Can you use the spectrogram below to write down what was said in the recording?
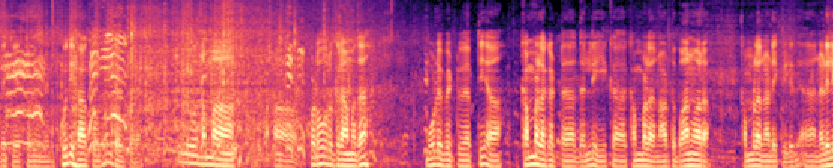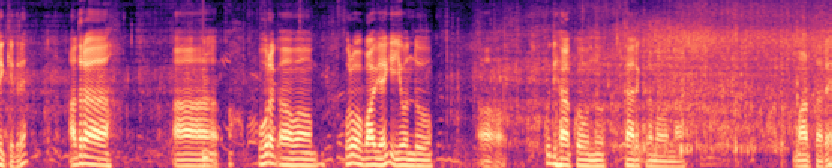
ಇದಕ್ಕೆ ಕುದಿ ಹಾಕುವುದು ಅಂತ ಹೇಳ್ತಾರೆ. ಇದು ನಮ್ಮ ಕೊಡೂರು ಗ್ರಾಮದ ಮೂಡೆಬೆಟ್ಟು ವ್ಯಾಪ್ತಿಯ ಕಂಬಳಘಟ್ಟದಲ್ಲಿ ಈ ಕ, ಕಂಬಳ ನಾಡ್ದು ಭಾನುವಾರ ಕಂಬಳ ನಡೀಲಿದೆ ನಡೀಲಿಕ್ಕಿದ್ರೆ ಅದರ ಆ, ಪೂರ ಆ, ಪೂರ್ವಭಾವಿಯಾಗಿ ಈ ಒಂದು ಕುದಿ ಹಾಕುವ ಒಂದು ಕಾರ್ಯಕ್ರಮವನ್ನು ಮಾಡ್ತಾರೆ.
